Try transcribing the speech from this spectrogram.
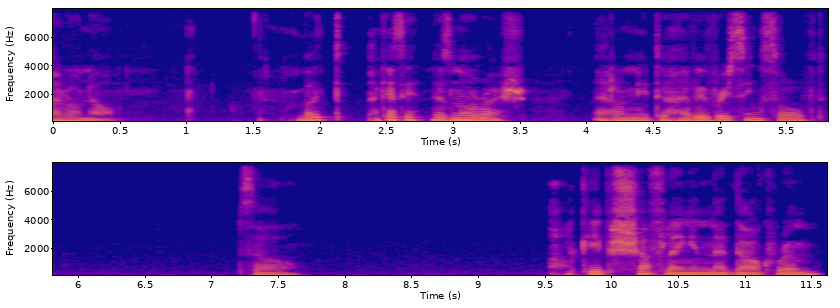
I don't know. But like I said, there's no rush. I don't need to have everything solved. So I'll keep shuffling in that dark room.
